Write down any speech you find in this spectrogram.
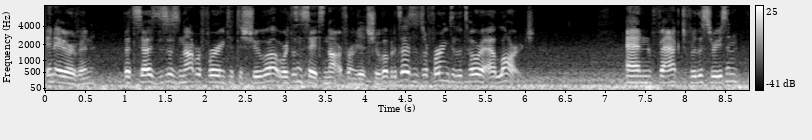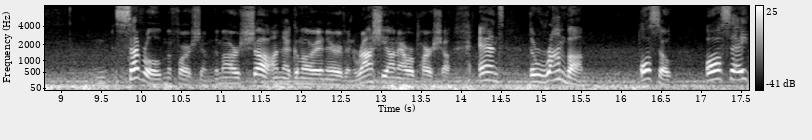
in Eruvin that says this is not referring to Teshuvah, or it doesn't say it's not referring to Teshuvah, but it says it's referring to the Torah at large. And in fact, for this reason, several Mefarshim, the Maharsha on that Gemara in Eruvin, Rashi on our Parsha, and the Rambam also all say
